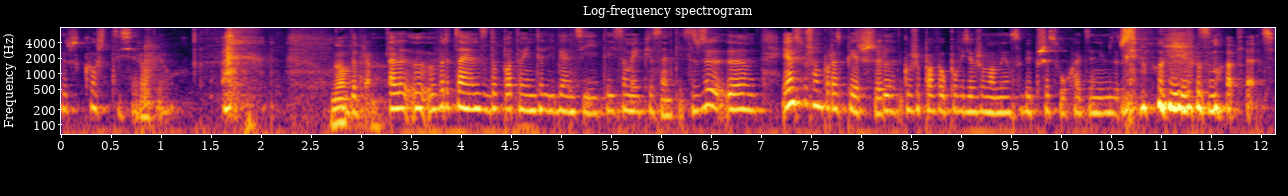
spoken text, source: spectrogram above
też koszty się robią. No. Dobra, ale wracając do patointeligencji i tej samej piosenki. Znaczy, ja ją słyszałam po raz pierwszy, dlatego że Paweł powiedział, że mam ją sobie przesłuchać, zanim zaczniemy o niej rozmawiać.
